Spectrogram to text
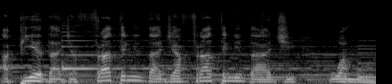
a piedade a fraternidade, a fraternidade o amor.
